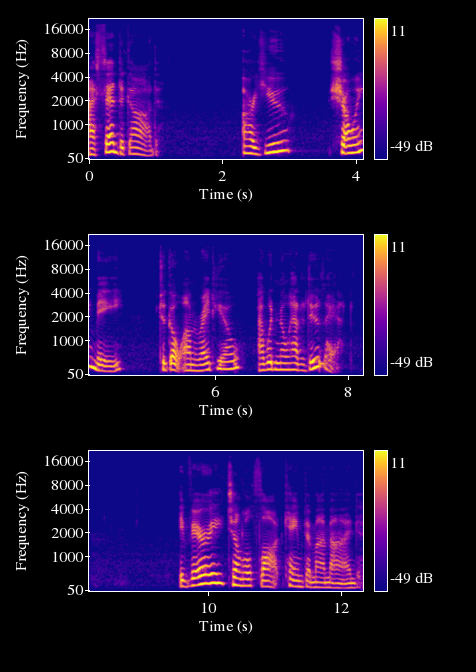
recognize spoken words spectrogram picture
I said to God, Are you showing me to go on radio, I wouldn't know how to do that. A very gentle thought came to my mind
